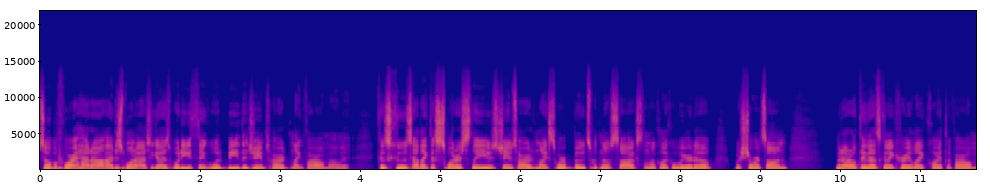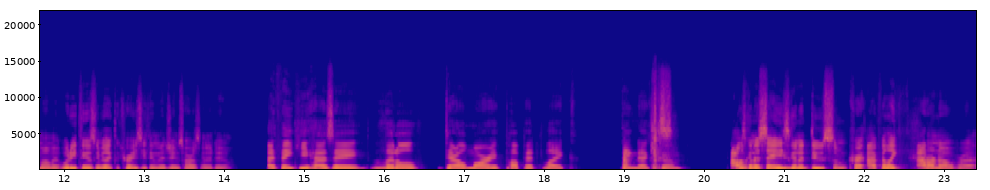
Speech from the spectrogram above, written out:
So before I head out, I just want to ask you guys, what do you think would be the James Harden like viral moment? Because Kuz had like the sweater sleeves. James Harden likes to wear boots with no socks and look like a weirdo with shorts on. But I don't think that's going to create like quite the viral moment. What do you think is going to be like the crazy thing that James Harden's going to do? I think he has a little Daryl Morey puppet like thing next to him. I was gonna say he's gonna do some. Cra- I feel like I don't know, bro.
